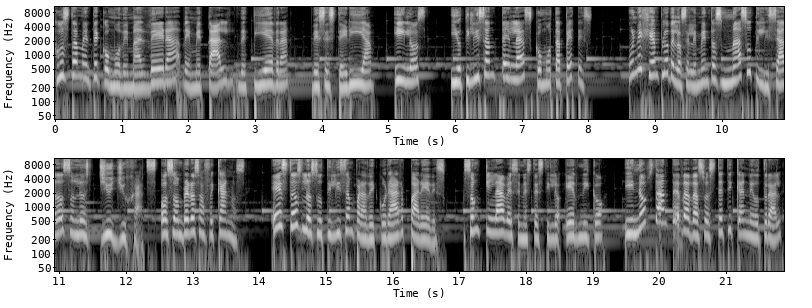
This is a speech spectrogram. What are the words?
justamente como de madera, de metal, de piedra, de cestería, hilos y utilizan telas como tapetes. Un ejemplo de los elementos más utilizados son los juju hats o sombreros africanos. Estos los utilizan para decorar paredes. Son claves en este estilo étnico y no obstante, dada su estética neutral,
